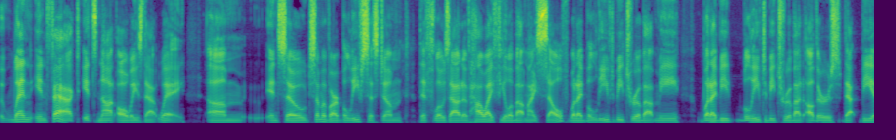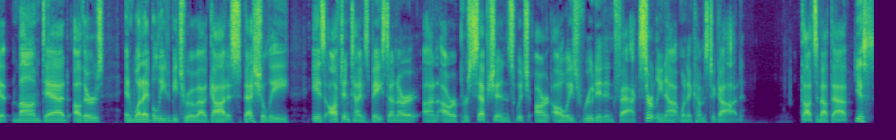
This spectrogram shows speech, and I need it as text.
when in fact it's not always that way. Um, and so some of our belief system that flows out of how I feel about myself, what I believe to be true about me, what I be, believe to be true about others, that be it mom, dad, others, and what I believe to be true about God, especially, is oftentimes based on our on our perceptions, which aren't always rooted in fact. Certainly not when it comes to God. Thoughts about that? Yes,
